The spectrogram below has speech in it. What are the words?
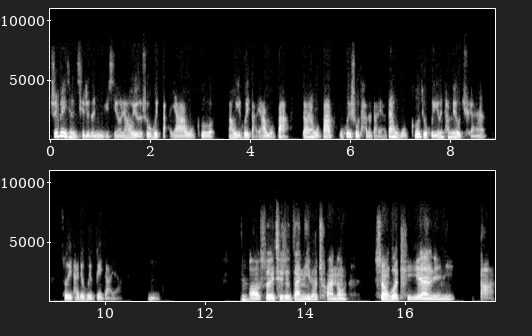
支配性气质的女性，然后有的时候会打压我哥。然后也会打压我爸，当然我爸不会受他的打压，但我哥就会，因为他没有权，所以他就会被打压。嗯，哦，所以其实，在你的传统生活体验里，你打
